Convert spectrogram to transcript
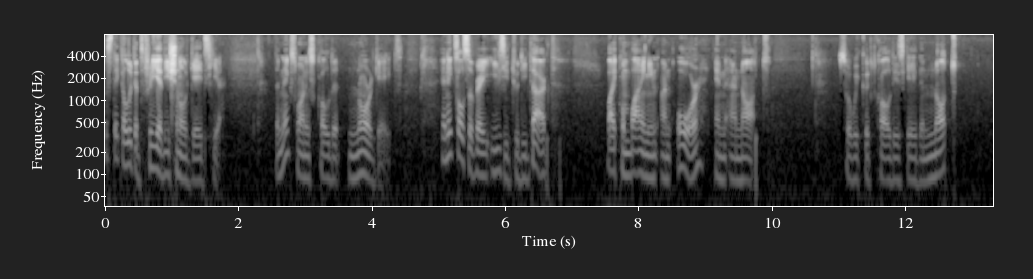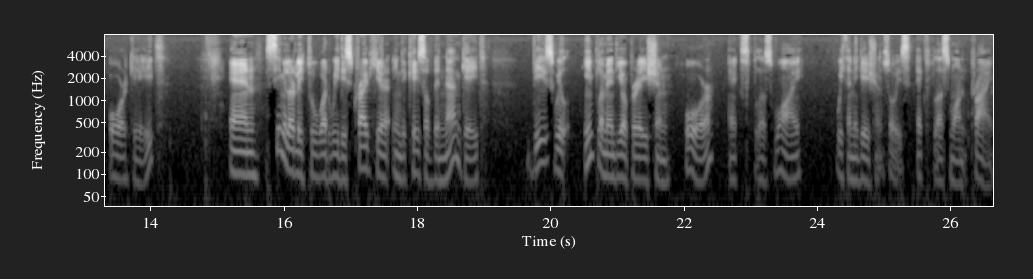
Let's take a look at three additional gates here. The next one is called the NOR gate. And it's also very easy to deduct by combining an OR and a NOT. So we could call this gate the NOT OR gate. And similarly to what we described here in the case of the NAND gate, this will implement the operation OR x plus y with a negation. So it's x plus 1 prime.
